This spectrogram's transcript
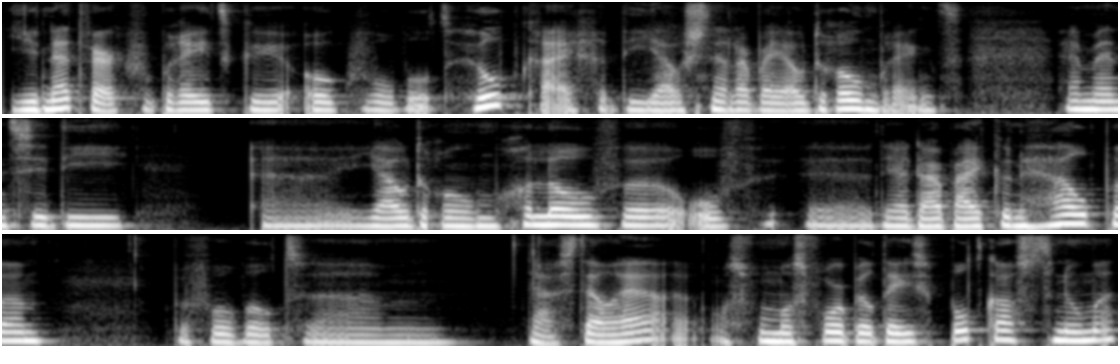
je netwerk verbreedt, kun je ook bijvoorbeeld hulp krijgen die jou sneller bij jouw droom brengt. En mensen die uh, jouw droom geloven of uh, ja, daarbij kunnen helpen. Bijvoorbeeld, um, ja, stel hè, als, om als voorbeeld deze podcast te noemen.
